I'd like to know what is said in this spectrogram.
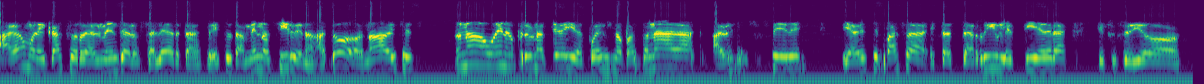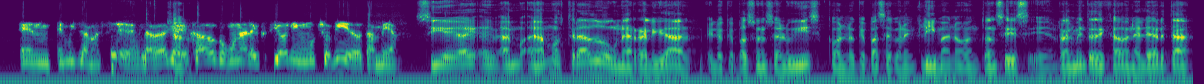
hagámosle caso realmente a los alertas. Esto también nos sirve a todos, ¿no? A veces, no, no, bueno, pero una piedra y después no pasó nada, a veces sucede y a veces pasa esta terrible piedra que sucedió en, en Villa Mercedes. La verdad que ha dejado como una lección y mucho miedo también. Sí, ha, mostrado una realidad en lo que pasó en San Luis con lo que pasa con el clima, ¿no? Entonces, eh, realmente ha dejado en alerta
